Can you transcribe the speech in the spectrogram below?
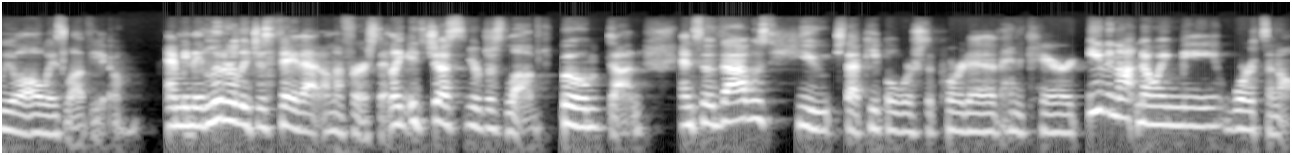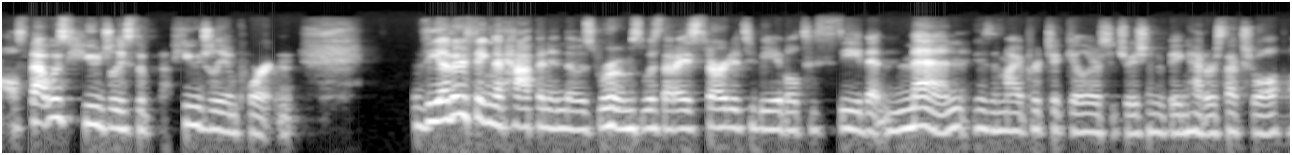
we will always love you I mean, they literally just say that on the first day. Like it's just, you're just loved. Boom, done. And so that was huge that people were supportive and cared, even not knowing me, warts and all. So that was hugely, hugely important. The other thing that happened in those rooms was that I started to be able to see that men, because in my particular situation of being heterosexual,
